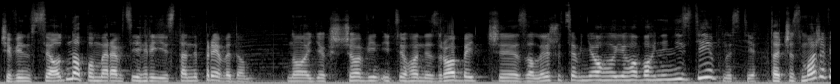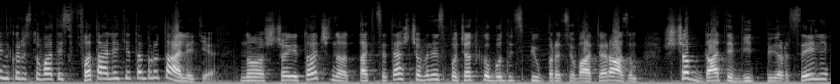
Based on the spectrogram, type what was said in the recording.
чи він все одно помре в цій грі і стане привидом. Ну якщо він і цього не зробить, чи залишаться в нього його вогняні здібності, та чи зможе він користуватись фаталіті та бруталіті? Ну що і точно, так це те, що вони спочатку будуть співпрацювати разом, щоб дати відпір силі,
